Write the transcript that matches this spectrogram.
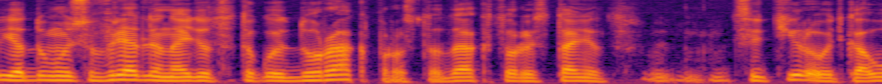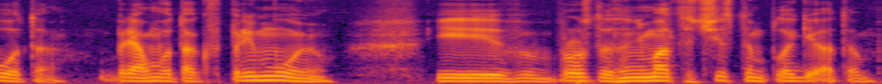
я думаю, что вряд ли найдется такой дурак просто, да, который станет цитировать кого-то, прям вот так впрямую, и просто заниматься чистым плагиатом.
